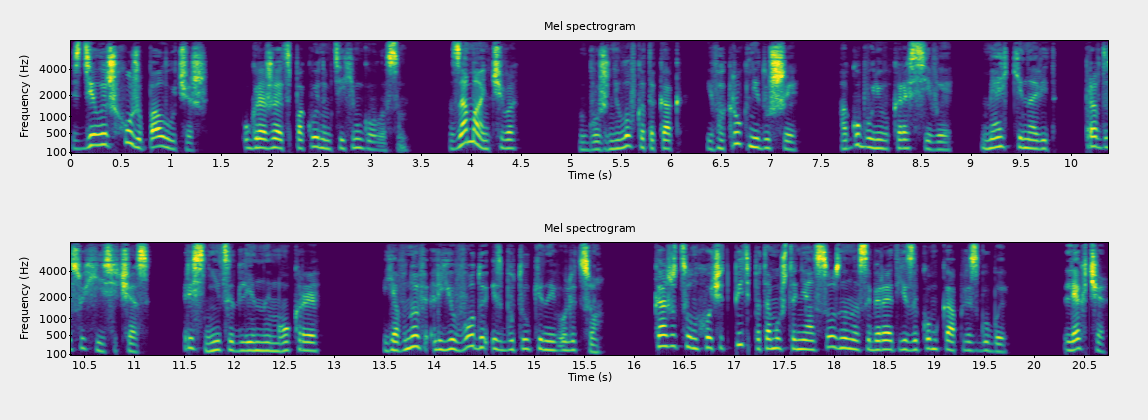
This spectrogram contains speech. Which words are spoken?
«Сделаешь хуже, получишь», — угрожает спокойным тихим голосом. Заманчиво. Боже, неловко-то как. И вокруг ни души. А губы у него красивые, мягкие на вид, правда сухие сейчас. Ресницы длинные, мокрые. Я вновь лью воду из бутылки на его лицо. Кажется, он хочет пить, потому что неосознанно собирает языком капли с губы. Легче?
